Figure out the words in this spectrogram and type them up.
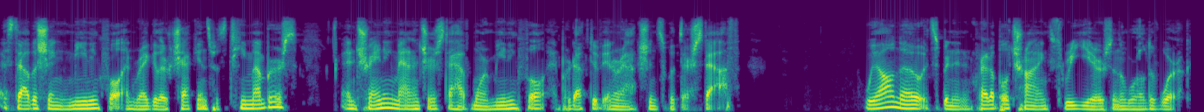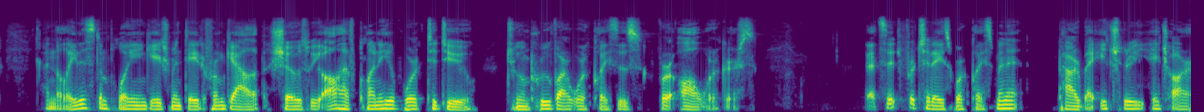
establishing meaningful and regular check ins with team members, and training managers to have more meaningful and productive interactions with their staff. We all know it's been an incredible trying three years in the world of work, and the latest employee engagement data from Gallup shows we all have plenty of work to do to improve our workplaces for all workers. That's it for today's Workplace Minute, powered by H3HR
